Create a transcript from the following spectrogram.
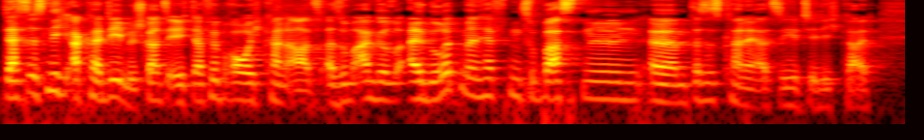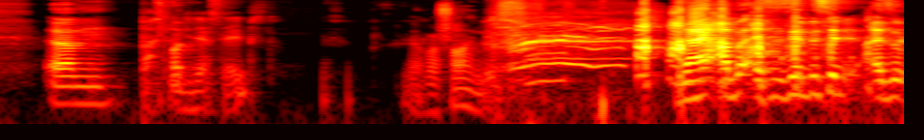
Das ist nicht akademisch, ganz ehrlich. Dafür brauche ich keinen Arzt. Also um Algor- Algorithmenheften zu basteln, ähm, das ist keine ärztliche Tätigkeit. Ähm, Basteln die das selbst? ja, wahrscheinlich. Nein, aber es ist ja ein bisschen, also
